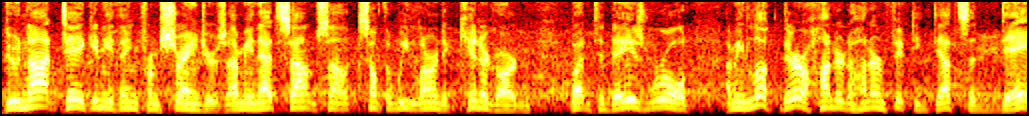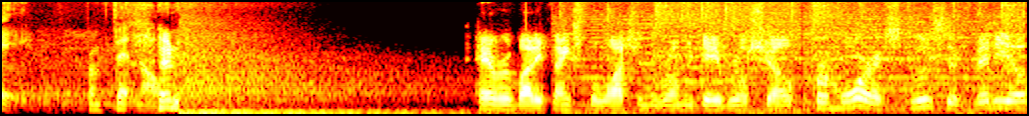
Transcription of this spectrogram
do not take anything from strangers. I mean, that sounds like something we learned in kindergarten. But in today's world, I mean, look, there are 100, 150 deaths a day from fentanyl. And- Hey, everybody, thanks for watching the Roman Gabriel Show. For more exclusive video and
